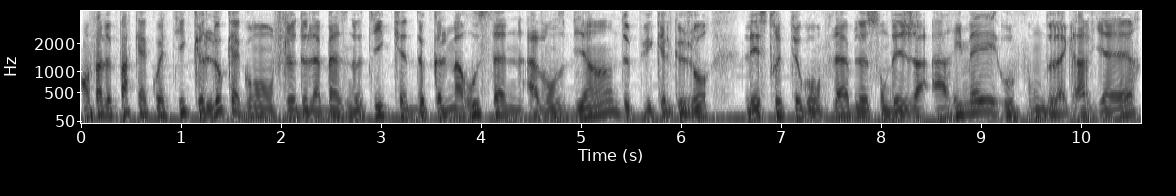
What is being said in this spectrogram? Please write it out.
Enfin, le parc aquatique Locagonfle de la base nautique de Colmar-Roussen avance bien. Depuis quelques jours, les structures gonflables sont déjà arrimées au fond de la gravière.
